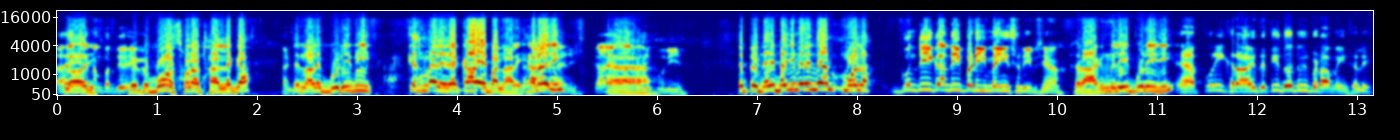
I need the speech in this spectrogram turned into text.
ਆਹ ਲਓ ਇੱਕ ਜੀ। ਨੰਬਰ ਦੀ ਹੋਏਗੀ। ਦੇਖੋ ਬਹੁਤ ਸੋਹਣਾ ਥਾਂ ਲੱਗਾ ਤੇ ਨਾਲੇ ਬੁਰੀ ਵੀ ਕਿਸਮ ਵਾਲੇ ਦਾ ਕਾਲੇ ਪੰਨ ਵਾਲੇ ਹਨਾ ਜੀ? ਕਾਲੇ ਹਾਂ। ਪੱਤੀ ਪੂਰੀ ਆ। ਤੇ ਪਿੰਡਾਂ ਦੀ ਬਾਜੀ ਮੇਰੇ ਦਾ ਮੁੱਲ? ਗੁੰਦੀ ਗਾਂਦੀ ਬੜੀ ਮਈ ਸੰਦੀਪ ਸਿੰਘ ਖਰਾਕ ਮਿਲੀ ਪੂਰੀ ਜੀ? ਐ ਪੂਰੀ ਖਰਾਕ ਦਿੱਤੀ ਦੁੱਧ ਵੀ ਬੜਾ ਮਈ ਥਲੇ।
